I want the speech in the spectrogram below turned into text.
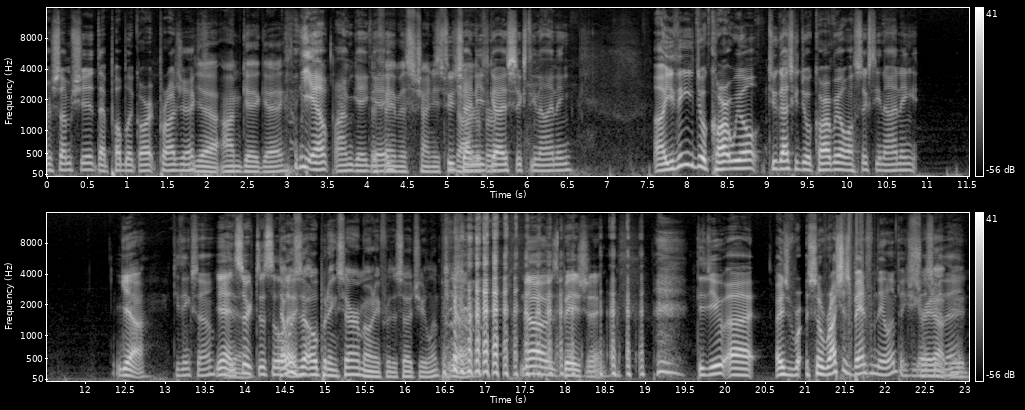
or some shit. That public art project. Yeah, I'm gay, gay. yep, I'm gay, The gay. famous Chinese Two Chinese guys 69ing. Uh, you think you could do a cartwheel? Two guys could do a cartwheel while 69ing? Yeah, Do you think so? yeah. In Yeah. Cirque du Soleil. That was the opening ceremony for the Sochi Olympics. yeah. no, it was Beijing. Did you? Uh, is, Ru- so Russia's banned from the Olympics. You Straight guys hear up, that? dude.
